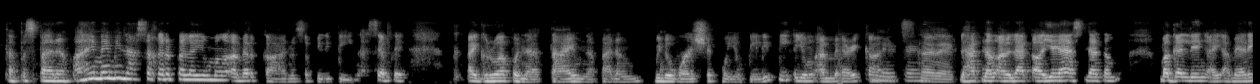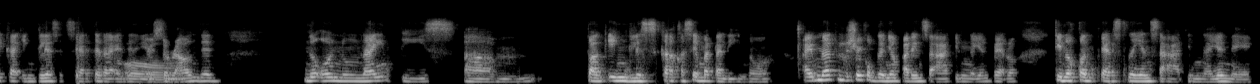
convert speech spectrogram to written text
Tapos parang, ay, may minasakar pala yung mga Amerikano sa Pilipinas. Siyempre, I grew up on a time na parang wino-worship mo yung Pilipi, yung Americans. Correct. Lahat ng, uh, lahat, oh yes, lahat ng magaling ay America, English, etc. And then oh. you're surrounded noon nung 90s, um, pag English ka kasi matalino. I'm not sure kung ganyan pa rin sa atin ngayon pero kino-contest na yan sa atin ngayon eh.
